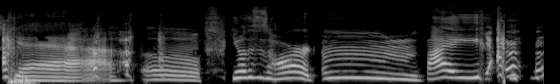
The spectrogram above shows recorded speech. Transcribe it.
yeah. Oh you know this is hard. Mm, bye. Yeah.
